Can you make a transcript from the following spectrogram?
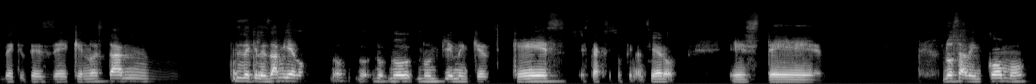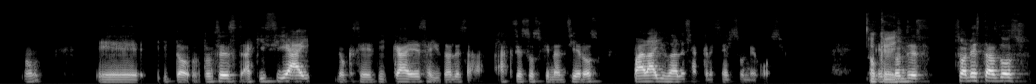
desde que no están, desde que les da miedo, ¿no? No, no, entienden qué, qué es este acceso financiero, este, no saben cómo, ¿no? Eh, y todo. Entonces, aquí sí hay, lo que se dedica es ayudarles a accesos financieros para ayudarles a crecer su negocio. Okay. Entonces, son estas dos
